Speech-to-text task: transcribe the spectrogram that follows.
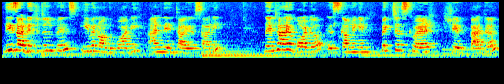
These are digital prints even on the body and the entire sari. The entire border is coming in picture square shaped pattern.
